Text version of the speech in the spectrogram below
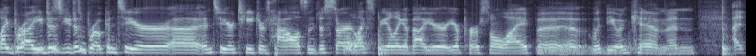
Like, bro, you just you just broke into your uh, into your teacher's house and just started like spieling about your your personal life uh, with you and Kim, and I,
